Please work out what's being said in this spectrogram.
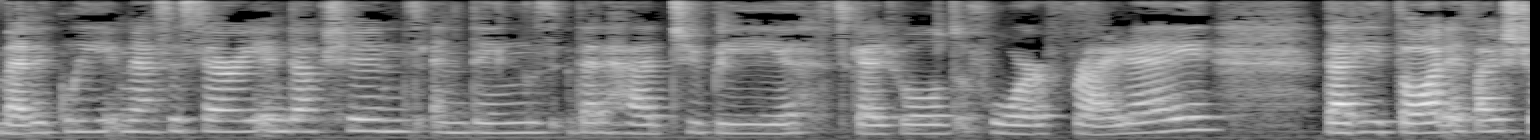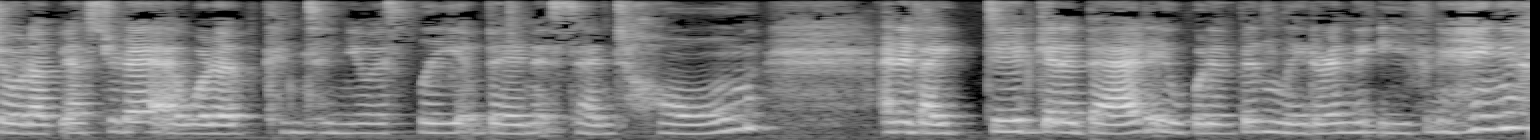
medically necessary inductions and things that had to be scheduled for Friday that he thought if I showed up yesterday, I would have continuously been sent home. And if I did get a bed, it would have been later in the evening.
